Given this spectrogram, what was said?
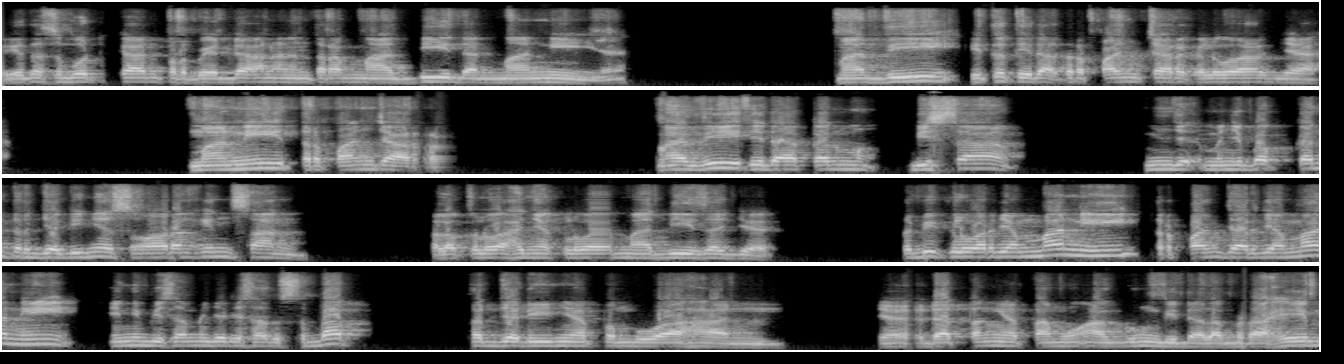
Kita sebutkan perbedaan antara madi dan mani ya. Madi itu tidak terpancar keluarnya. Mani terpancar. Madi tidak akan bisa menyebabkan terjadinya seorang insan. Kalau keluar hanya keluar madi saja. Tapi keluarnya mani, terpancarnya mani, ini bisa menjadi satu sebab terjadinya pembuahan. Ya, datangnya tamu agung di dalam rahim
